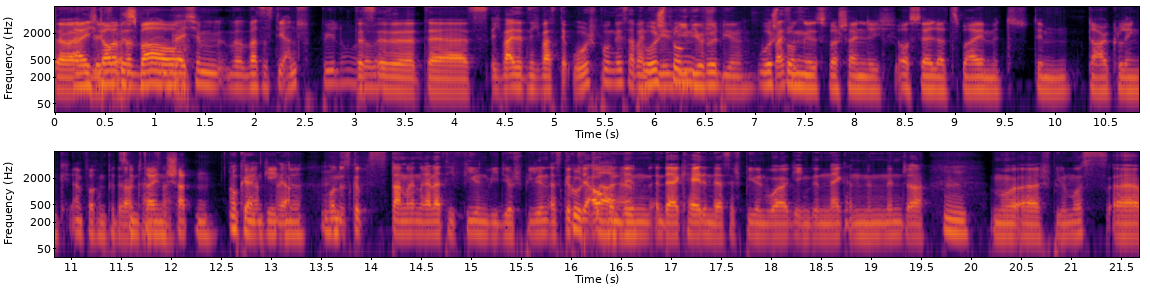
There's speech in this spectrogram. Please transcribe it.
Ah, ich glaube, es war In auch- welchem, was ist die Anspielung? das, oder? äh, das, ich weiß jetzt nicht, was der Ursprung ist, aber in Ursprung vielen wird- Videospielen. Ursprung weißt ist wahrscheinlich aus Zelda 2 mit dem Dark Link, einfach im Prinzip kann dein sein. Schatten, Okay, dein Gegner. du? Mhm. Und es gibt es dann in relativ vielen Videospielen. Es gibt Gut, ja auch klar, in, ja. den, in der Arcade, in der sie spielen, wo er gegen den Nagger Ninja Hm. äh, spielen muss. Äh,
